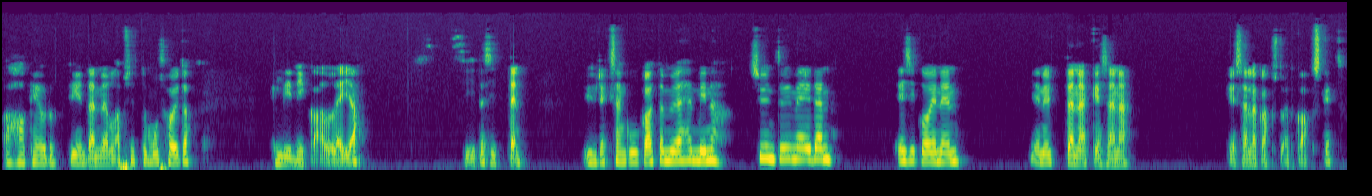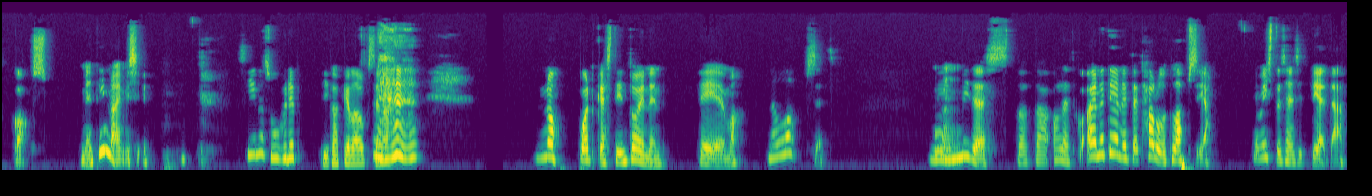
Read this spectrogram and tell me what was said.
hakeuduttiin tänne lapsettomuushoitoklinikalle ja siitä sitten yhdeksän kuukautta myöhemmin syntyi meidän esikoinen ja nyt tänä kesänä, kesällä 2022, mentiin naimisiin. Siinä suhde pikakelauksena. No, podcastin toinen teema, ne lapset. Niin, Hmm. mites, tota, oletko aina tiennyt, että haluat lapsia? Ja mistä sen sitten tietää?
